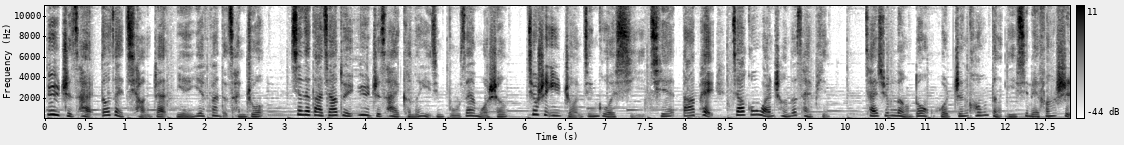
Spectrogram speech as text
预制菜都在抢占年夜饭的餐桌。现在大家对预制菜可能已经不再陌生，就是一种经过洗切、搭配、加工完成的菜品，采取冷冻或真空等一系列方式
